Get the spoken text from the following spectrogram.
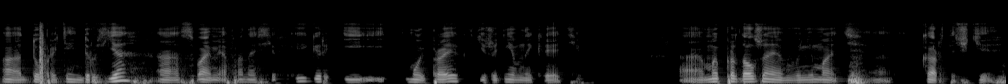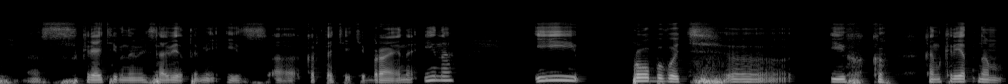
А, добрый день, друзья! А, с вами Афанасьев Игорь и мой проект «Ежедневный креатив». А, мы продолжаем вынимать карточки с креативными советами из картотеки Брайана Ина и пробовать э, их к конкретным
